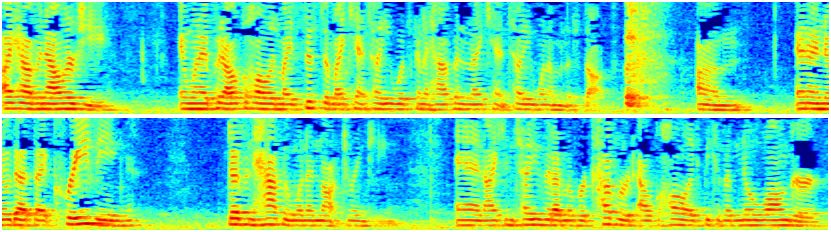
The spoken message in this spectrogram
I have an allergy. And when I put alcohol in my system, I can't tell you what's going to happen and I can't tell you when I'm going to stop. Um, and I know that that craving doesn't happen when I'm not drinking. And I can tell you that I'm a recovered alcoholic because I'm no longer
